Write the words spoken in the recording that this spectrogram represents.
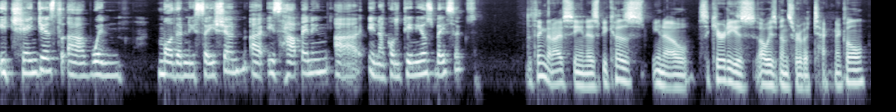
it changes uh, when modernization uh, is happening uh, in a continuous basis? The thing that I've seen is because, you know, security has always been sort of a technical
